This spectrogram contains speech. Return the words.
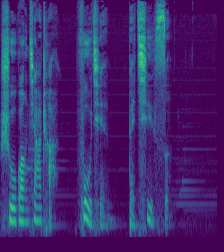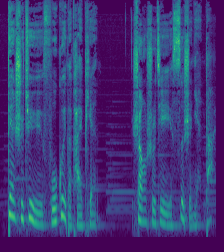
输光家产。父亲被气死。电视剧《福贵》的开篇，上世纪四十年代，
